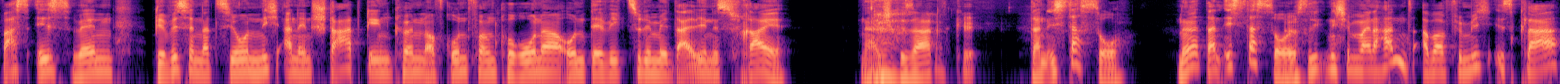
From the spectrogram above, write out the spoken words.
was ist, wenn gewisse Nationen nicht an den Start gehen können aufgrund von Corona und der Weg zu den Medaillen ist frei. Dann habe ich gesagt, Okay. dann ist das so. Ne? Dann ist das so. Das liegt nicht in meiner Hand. Aber für mich ist klar,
